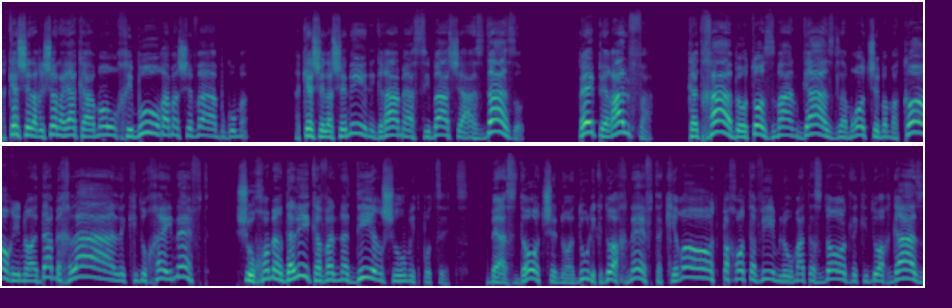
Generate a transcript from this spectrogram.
הכשל הראשון היה כאמור חיבור המשאבה הפגומה. הכשל השני נגרם מהסיבה שהאסדה הזאת, פייפר אלפא, קדחה באותו זמן גז, למרות שבמקור היא נועדה בכלל לקידוחי נפט, שהוא חומר דליק, אבל נדיר שהוא מתפוצץ. באסדות שנועדו לקדוח נפט, הקירות פחות עבים לעומת אסדות לקידוח גז,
